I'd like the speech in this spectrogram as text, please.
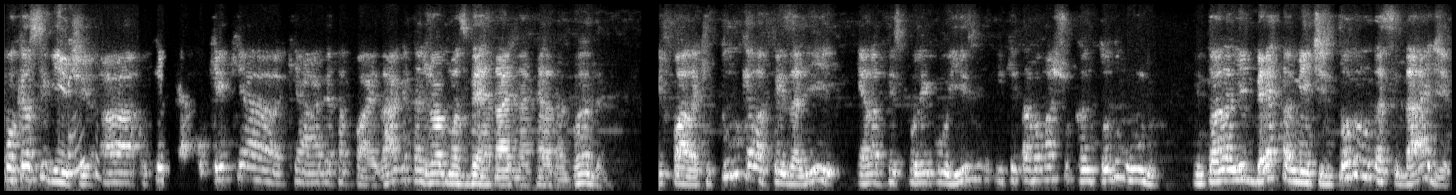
Porque é o seguinte, a- o, que, o que, que, a, que a Agatha faz? A Agatha joga umas verdades na cara da Wanda e fala que tudo que ela fez ali, ela fez por egoísmo e que estava machucando todo mundo. Então ela liberta a mente de todo mundo da cidade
